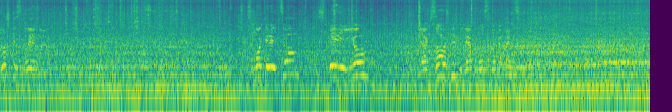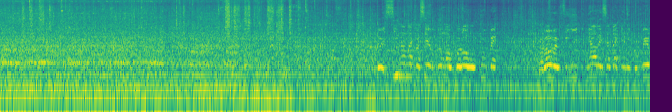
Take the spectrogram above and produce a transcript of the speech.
трошки з глиною. З мокрицем, з перійом, як завжди, буде просто капець. Сіна думав корову купи. Корови в ціні піднялися, так і не купив,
